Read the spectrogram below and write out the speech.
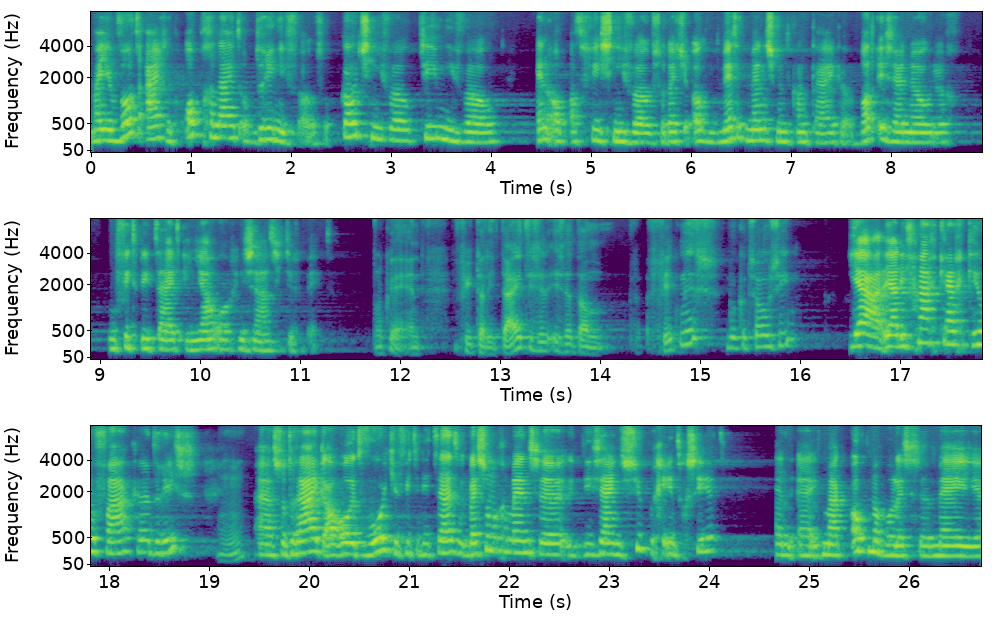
maar je wordt eigenlijk opgeleid op drie niveaus. Op coachniveau, teamniveau en op adviesniveau, zodat je ook met het management kan kijken wat is er nodig om vitaliteit in jouw organisatie te verbeteren. Oké, en vitaliteit, is het, is dat dan fitness, moet ik het zo zien? Ja, ja die vraag krijg ik heel vaak, uh, Dries. Mm -hmm. zodra ik al het woordje vitaliteit... Bij sommige mensen, die zijn super geïnteresseerd. En eh, ik maak ook nog wel eens mee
